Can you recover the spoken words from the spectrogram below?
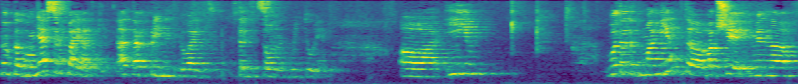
ну, как бы у меня все в порядке, да, так принято говорить в традиционной культуре. А, и вот этот момент э, вообще именно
